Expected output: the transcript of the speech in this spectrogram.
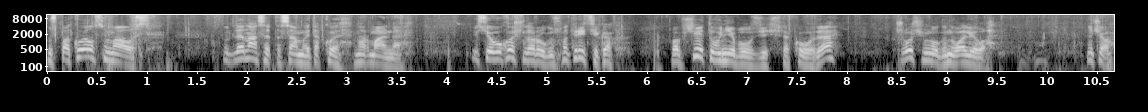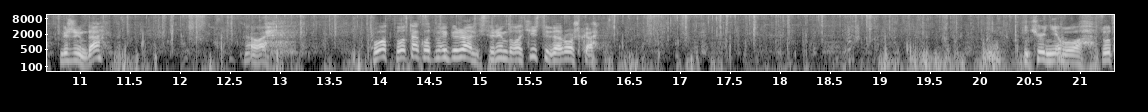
успокоился малость. Ну, для нас это самое такое нормальное. И все, выходишь на дорогу. Ну, смотрите, как вообще этого не было здесь такого, да? Уже очень много навалило. Ну что, бежим, да? Давай. Вот, вот так вот мы бежали. Все время была чистая дорожка. Ничего не было. Тут,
